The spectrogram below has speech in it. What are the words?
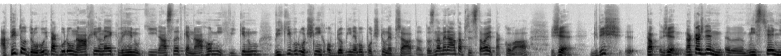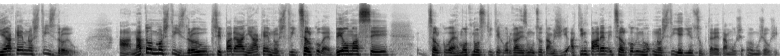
A tyto druhy tak budou náchylné k vyhnutí následkem náhodných výkynů, výkyvů ročních období nebo počtu nepřátel. To znamená, ta představa je taková, že když tam, že na každém e, místě je nějaké množství zdrojů a na to množství zdrojů připadá nějaké množství celkové biomasy, celkové hmotnosti těch organismů, co tam žijí, a tím pádem i celkový množství jedinců, které tam můžou žít.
